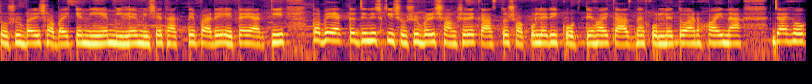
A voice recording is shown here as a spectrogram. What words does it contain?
শ্বশুরবাড়ির সবাইকে নিয়ে মিলে মিশে থাকতে পারে, এটাই আর কি। তবে একটা জিনিস কি, শ্বশুরবাড়ির সংসারে কাজ তো সকলেরই করতে হয়, কাজ না করলে তো আর হয় না। যাই হোক।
